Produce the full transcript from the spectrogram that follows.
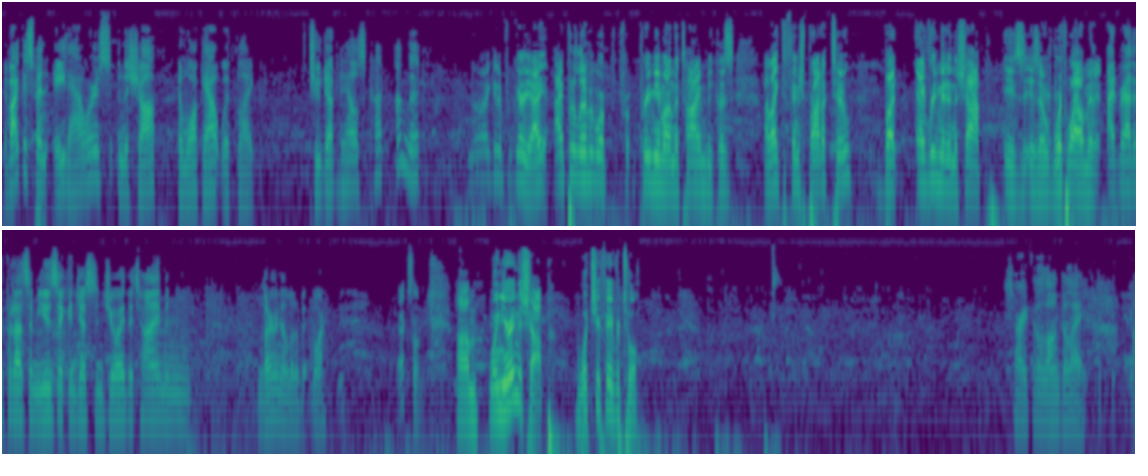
if I could spend eight hours in the shop and walk out with like two dovetails cut, I'm good. No, I can agree. I, I put a little bit more pr- premium on the time because I like the finished product too. But every minute in the shop is, is a worthwhile minute. I'd rather put on some music and just enjoy the time and learn a little bit more. Excellent. Um, when you're in the shop, what's your favorite tool? Sorry for the long delay. Uh,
